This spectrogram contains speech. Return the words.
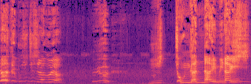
나한테 무슨 짓을 한 거야? 나임이나 이.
